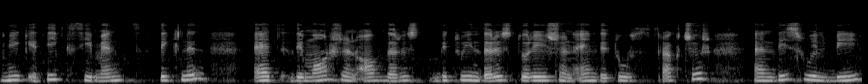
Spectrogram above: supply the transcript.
make a thick cement thickness at the margin of the rest, between the restoration and the tooth structure and this will be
